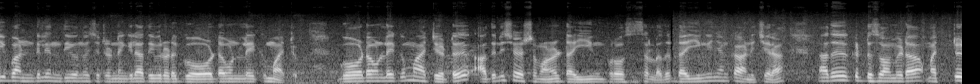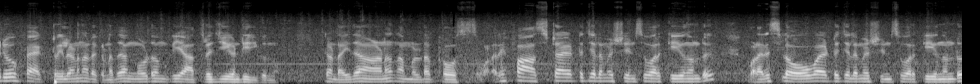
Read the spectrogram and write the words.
ഈ ബണ്ടിൽ എന്ത് ചെയ്യുമെന്ന് വെച്ചിട്ടുണ്ടെങ്കിൽ അത് ഇവരുടെ ഗോഡൗണിലേക്ക് മാറ്റും. ഗോഡൗണിലേക്ക് മാറ്റിയിട്ട് അതിനുശേഷമാണ് ഡൈയിങ് പ്രോസസ്സ് ഉള്ളത്. ഡൈയിങ് ഞാൻ കാണിച്ചു തരാം അത് കിട്ടുസ്വാമിയുടെ മറ്റൊരു ഫാക്ടറിയിലാണ് നടക്കുന്നത്. അങ്ങോട്ട് നമുക്ക് യാത്ര ചെയ്യേണ്ടിയിരിക്കുന്നു. കണ്ട ഇതാണ് നമ്മളുടെ പ്രോസസ്സ് വളരെ ഫാസ്റ്റായിട്ട് ചില മെഷീൻസ് വർക്ക് ചെയ്യുന്നുണ്ട്. വളരെ സ്ലോ ആയിട്ട് ചില മെഷീൻസ് വർക്ക് ചെയ്യുന്നുണ്ട്.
